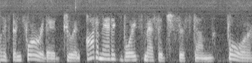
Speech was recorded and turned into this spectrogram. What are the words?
Call has been forwarded to an automatic voice message system. For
